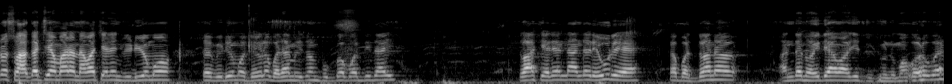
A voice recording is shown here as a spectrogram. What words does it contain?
મિત્રો સ્વાગત છે અમારા નવા ચેલેન્જ વિડીયોમાં. તો વિડીયોમાં જોઈ લો બધા મિત્રોને ભૂગો કરી દીધા તો આ ચેલેન્જના અંદર એવું રહે કે બધાને અંદર નોઈ દેવામાં આવે છે ઝુંડમાં બરોબર?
